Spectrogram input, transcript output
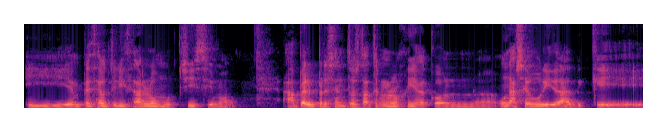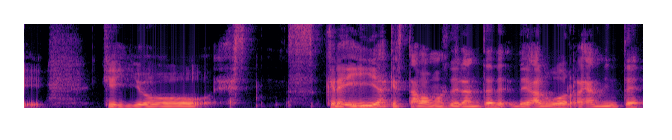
y empecé a utilizarlo muchísimo. Apple presentó esta tecnología con eh, una seguridad que, que yo creía que estábamos delante de, algo realmente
